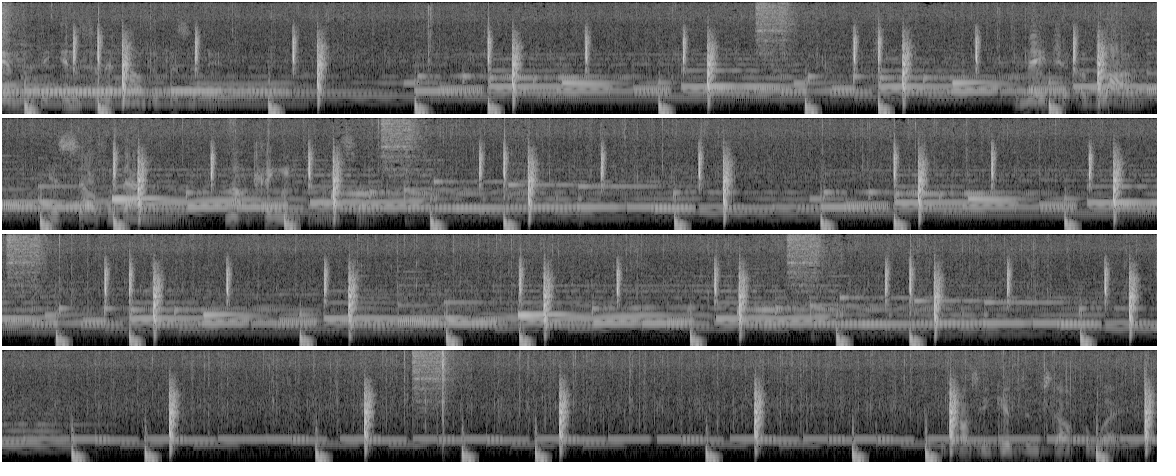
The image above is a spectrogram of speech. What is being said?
been because he gives himself away.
